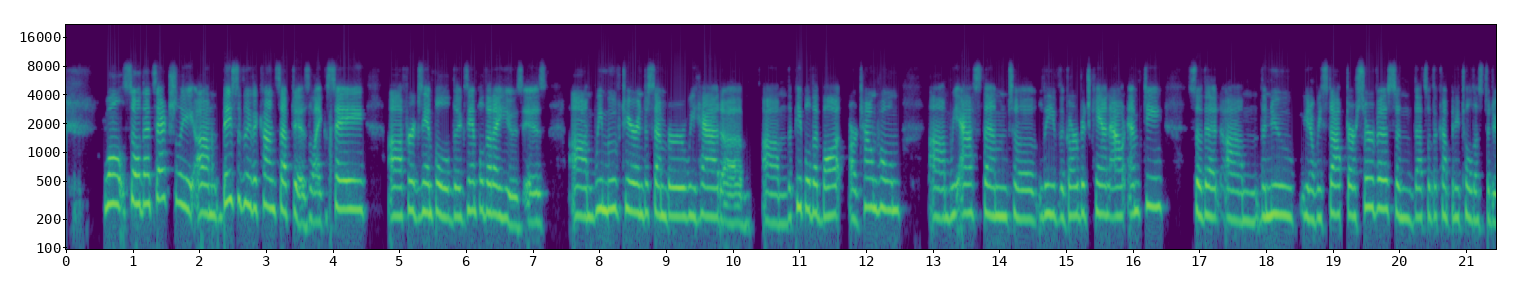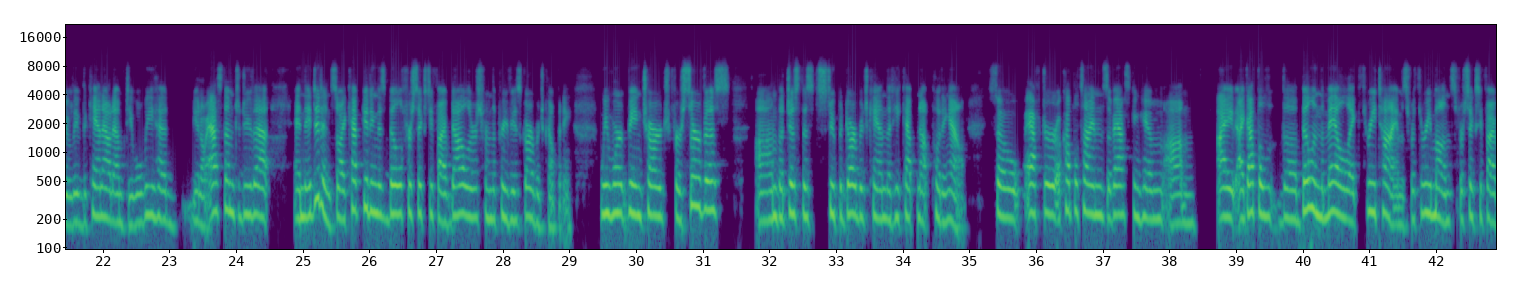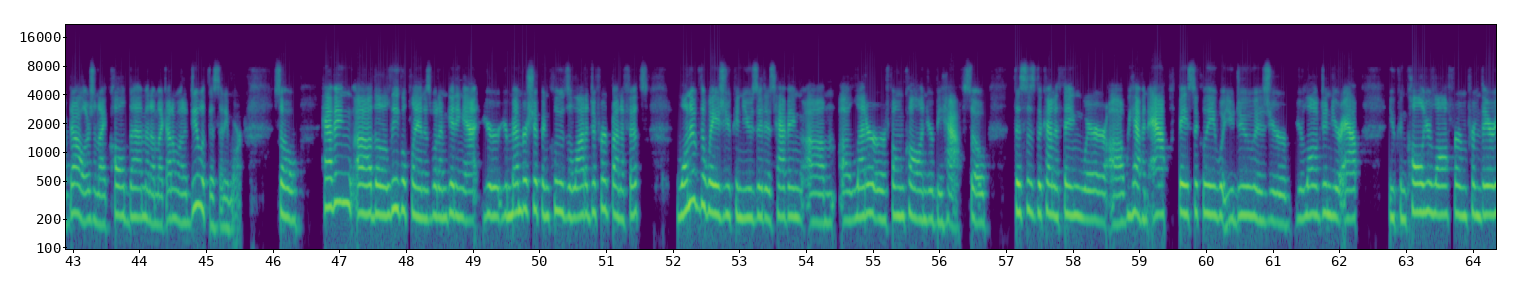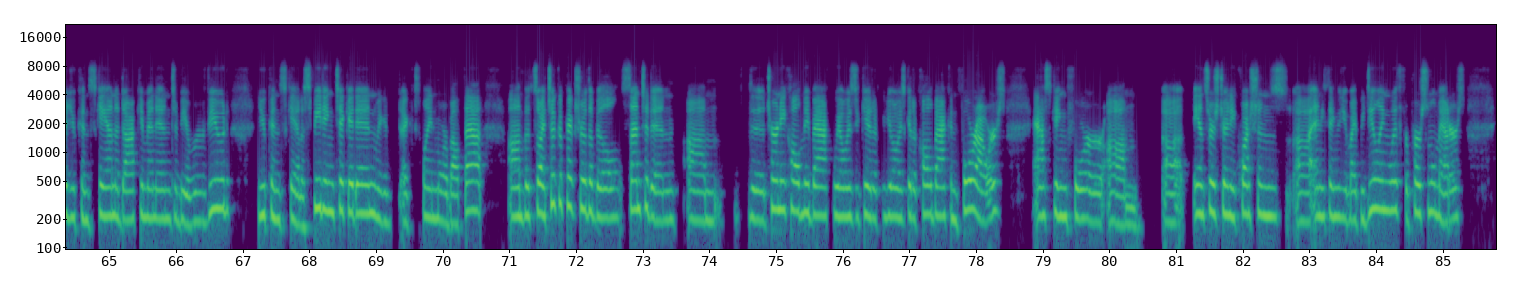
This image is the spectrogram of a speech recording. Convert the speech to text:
well so that's actually um basically the concept is like say uh for example the example that i use is um, we moved here in December. We had uh, um, the people that bought our townhome um, we asked them to leave the garbage can out empty so that um, the new, you know, we stopped our service and that's what the company told us to do, leave the can out empty. Well, we had, you know, asked them to do that and they didn't. So I kept getting this bill for $65 from the previous garbage company. We weren't being charged for service, um, but just this stupid garbage can that he kept not putting out. So after a couple times of asking him, um, I, I got the the bill in the mail like three times for three months for $65 and I called them and I'm like, I don't want to deal with this anymore. So having uh, the legal plan is what I'm getting at. Your, your membership includes a lot of different benefits. One of the ways you can use it is having um, a letter or a phone call on your behalf. So this is the kind of thing where uh, we have an app. Basically, what you do is you're you're logged into your app. You can call your law firm from there. You can scan a document in to be reviewed. You can scan a speeding ticket in. We could explain more about that. Um, but so I took a picture of the bill, sent it in. Um, the attorney called me back. We always get a, you always get a call back in four hours, asking for um, uh, answers to any questions, uh, anything that you might be dealing with for personal matters.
